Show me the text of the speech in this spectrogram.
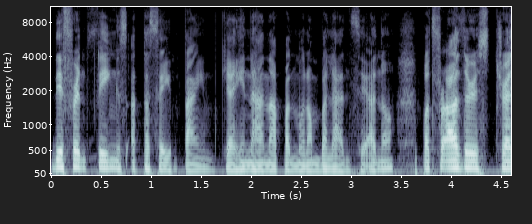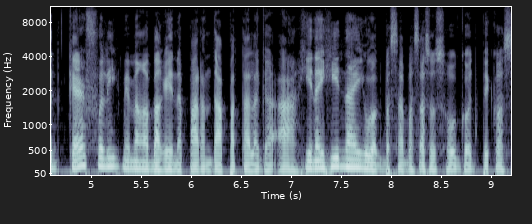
different things at the same time. Kaya hinahanapan mo ng balanse. Ano? But for others, tread carefully. May mga bagay na parang dapat talaga ah, hinay-hinay, huwag basta-basta susugod because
